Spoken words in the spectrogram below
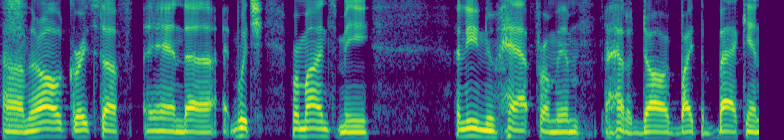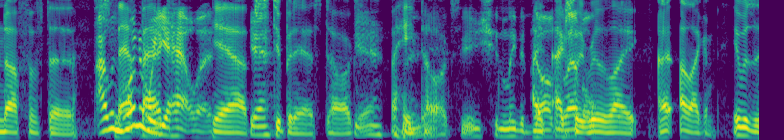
Um, they're all great stuff, and uh, which reminds me, I need a new hat from him. I had a dog bite the back end off of the. I was wondering where your hat was. Yeah, Yeah. stupid ass dogs. Yeah, I hate dogs. You shouldn't leave a I dog I actually level. really like. I, I like him. It was a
